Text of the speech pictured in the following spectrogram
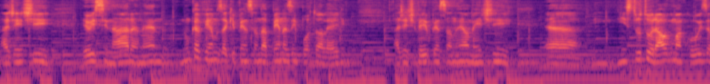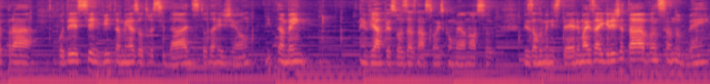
A gente, eu e Sinara, né, nunca viemos aqui pensando apenas em Porto Alegre. A gente veio pensando realmente é, em, estruturar alguma coisa para poder servir também as outras cidades, toda a região e também enviar pessoas às nações, como é a nossa visão do ministério. Mas a igreja está avançando bem,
